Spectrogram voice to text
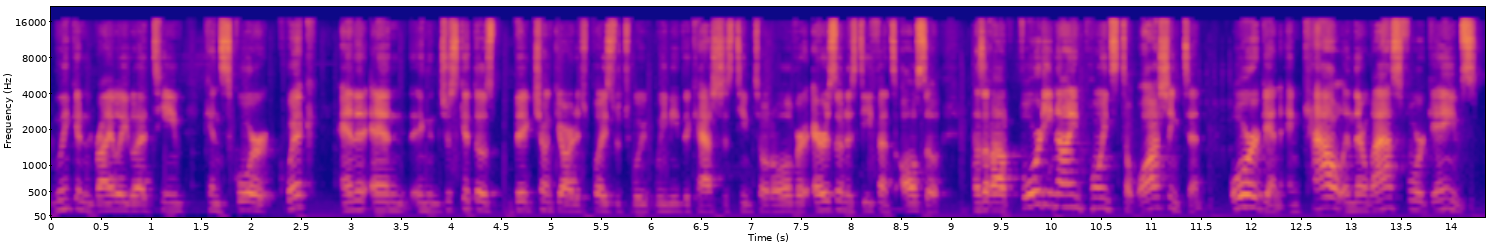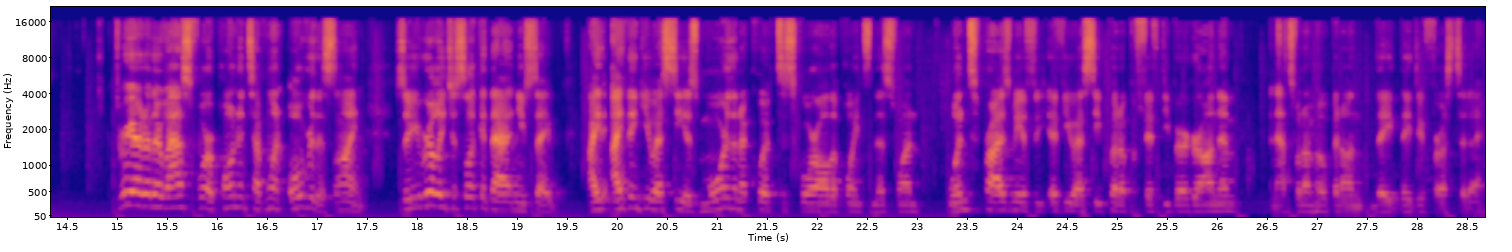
Lincoln Riley led team can score quick and, and and just get those big chunk yardage plays, which we, we need to cash this team total over. Arizona's defense also has allowed 49 points to Washington, Oregon, and Cal in their last four games. Three out of their last four opponents have went over this line. So you really just look at that and you say, I, I think USC is more than equipped to score all the points in this one. Wouldn't surprise me if, if USC put up a 50 burger on them. And that's what I'm hoping on they, they do for us today.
